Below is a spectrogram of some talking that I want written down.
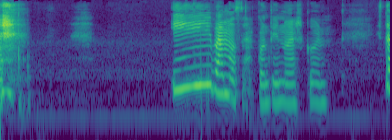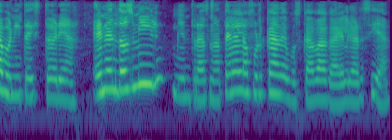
y vamos a continuar con esta bonita historia. En el 2000, mientras Natalia Lafourcade buscaba a Gael García,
